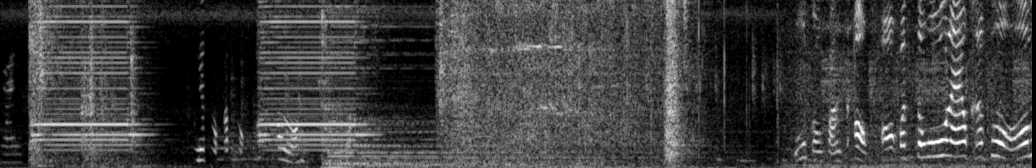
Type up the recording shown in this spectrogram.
ไงเนี่ยตกก็ตกเข้าหรออู้กองฟังจะออกออกประตูแล้วครับผม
